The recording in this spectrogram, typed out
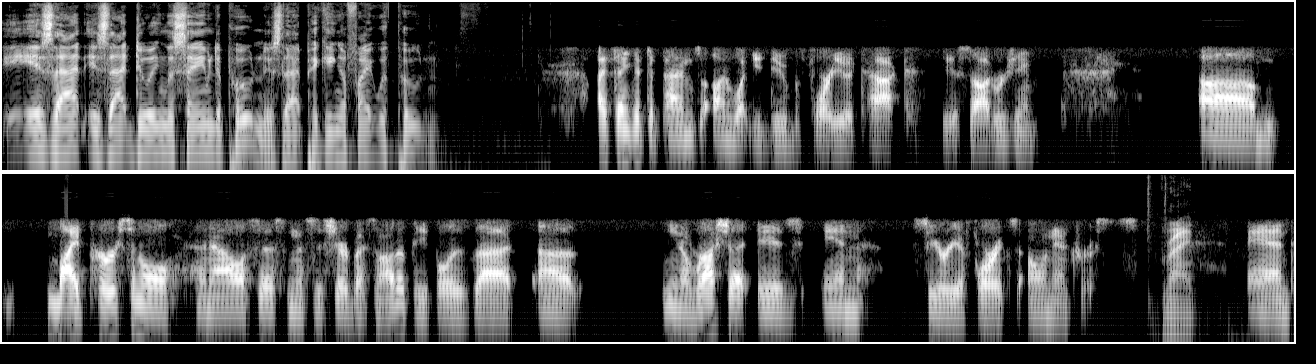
Is that is that doing the same to Putin? Is that picking a fight with Putin? I think it depends on what you do before you attack the Assad regime. Um, my personal analysis, and this is shared by some other people, is that uh, you know Russia is in Syria for its own interests, right? And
